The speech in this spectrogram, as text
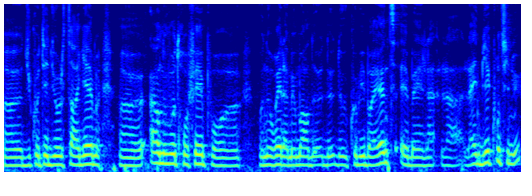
euh, du côté du All-Star Game, euh, un nouveau trophée pour honorer la mémoire de, Kobe Bryant. Et ben, la, la, NBA continue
